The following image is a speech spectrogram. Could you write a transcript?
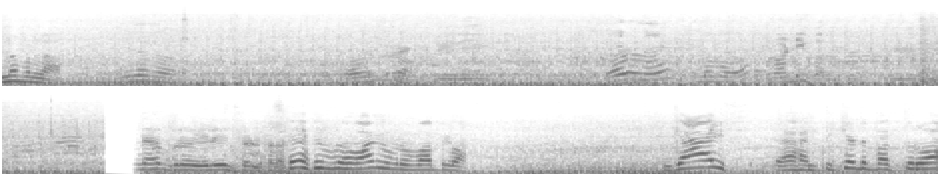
என்ன பண்ணலாம்? வண்டி பார்த்து என்ன ப்ரோ எழுதி சொல்கிறேன் சரி ப்ரோ வாங்க ப்ரோ பார்த்துக்கலாம் காய்ஸ் டிக்கெட்டு பத்து ரூபா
